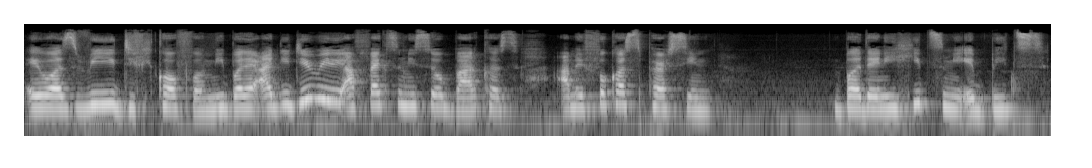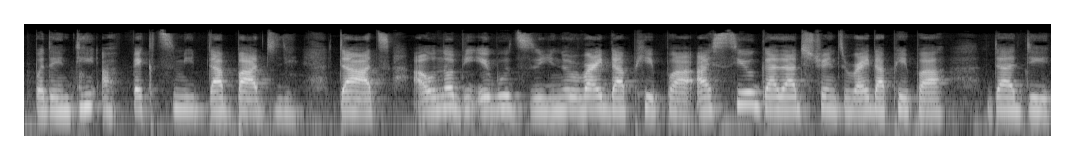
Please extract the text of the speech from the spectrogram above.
it was really difficult for me but I, it didn't really affect me so bad because i'm a focused person. But then it hits me a bit but then didn't affect me that badly that i will not be able to you know write that paper. I still gathered strength to write that paper that day.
